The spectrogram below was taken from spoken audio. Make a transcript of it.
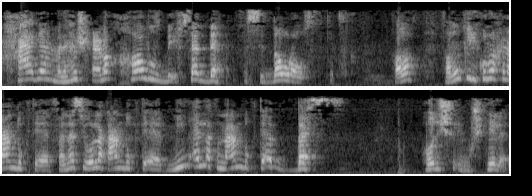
حاجة ملهاش علاقة خالص بإفساد ده بس الدورة وصلت كده. خلاص؟ فممكن يكون واحد عنده اكتئاب فالناس يقول لك عنده اكتئاب. مين قال لك إن عنده اكتئاب؟ بس. هو دي المشكلة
